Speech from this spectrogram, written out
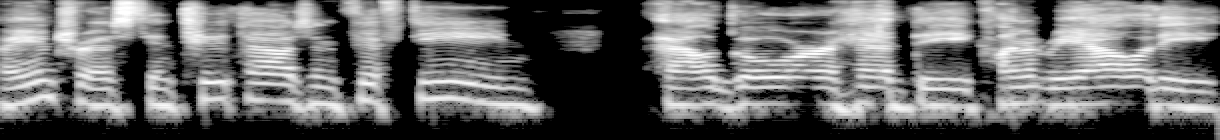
my interest. In 2015, Al Gore had the climate reality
